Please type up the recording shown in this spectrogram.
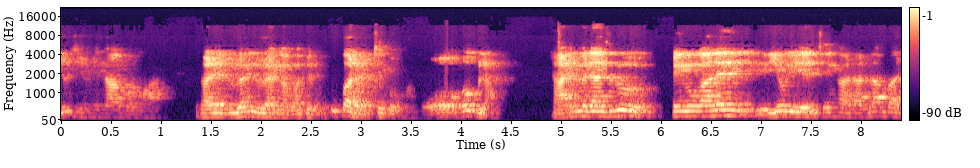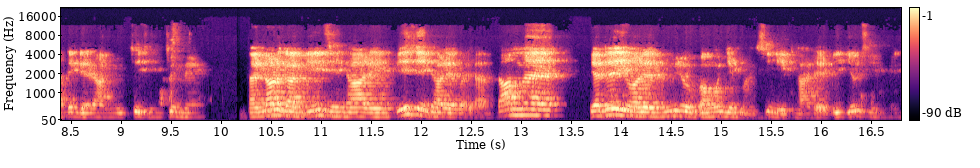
ရုပ်ရှင်မင်းသားပေါ်မှာဒါလည်းလူတိုင်းလူတိုင်းကဘာဖြစ်လဲဥပါဒ်ဖြစ်ကုန်မှာပေါ့ဟုတ်ပလား ဒါအင်မတန်သူတို့ပင်ကုန်ကလည်းရုပ်ရည်အချင်းကဒါလှပတိတ်တယ်အမျိုးဖြစ်ချင်းဖြစ်မယ်အဲနောက်တစ်ခါပြင်းကျင်ထားတယ်ပြင်းကျင်ထားတဲ့အခါကျတာမန်ရတဲ့ရွာတဲ့မိမိတို့ကောင်းဝန်းကျင်မှာရှိနေထားတဲ့ဒီရုပ်ရှင်မင်း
